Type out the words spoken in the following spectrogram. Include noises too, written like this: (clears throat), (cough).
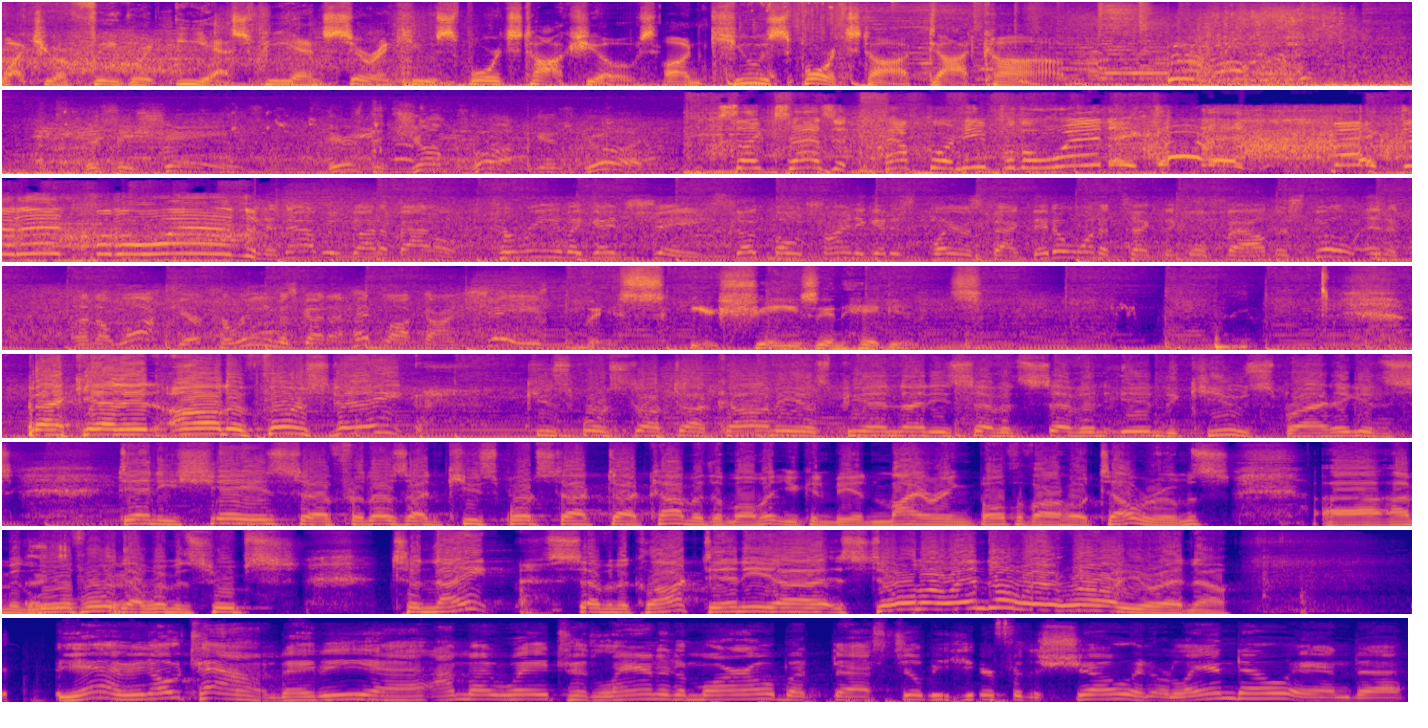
Watch your favorite ESPN Syracuse sports talk shows on CuseSportsTalk.com. This is Schayes. Here's the jump hook is good. Sykes has it. Half court heave for the win. He got it. Baked it in for the win. And now we've got a battle. Kareem against Schayes. Doug Moe trying to get his players back. They don't want a technical foul. They're still in a, in a lock here. Kareem has got a headlock on Schayes. This is Schayes and Higgins. Back at it on a Thursday. CuseSportsTalk.com, ESPN 97.7 in the Cuse. Brian Higgins, Danny Schayes. Uh, for those on CuseSportsTalk.com at the moment, you can be admiring both of our hotel rooms. Uh, I'm in Louisville. We got women's hoops tonight, 7 o'clock. Danny uh, is still in Orlando. Where, where are you right now? Yeah, I'm in O Town, baby. Uh, on my way to Atlanta tomorrow, but uh, still be here for the show in Orlando and uh,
